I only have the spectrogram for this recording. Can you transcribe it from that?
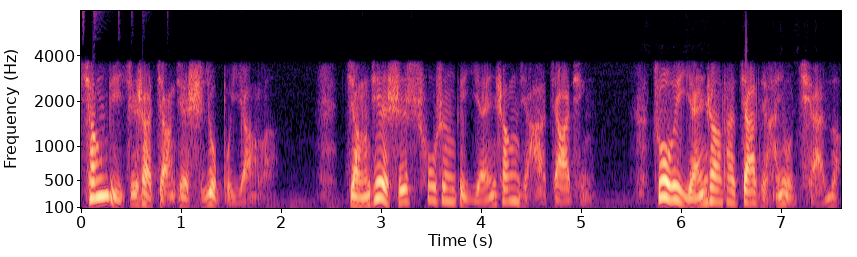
相比之下，蒋介石就不一样了。蒋介石出生个盐商家家庭，作为盐商，他家里很有钱的。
